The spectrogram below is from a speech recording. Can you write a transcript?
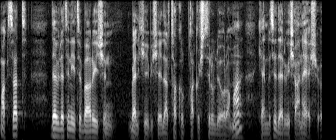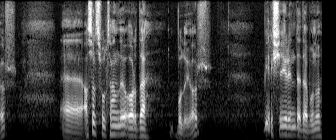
Maksat devletin itibarı için belki bir şeyler takılıp takıştırılıyor ama kendisi dervişhane yaşıyor. Ee, asıl sultanlığı orada buluyor. Bir şiirinde de bunu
